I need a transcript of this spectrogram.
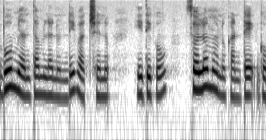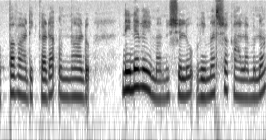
భూమి అంతముల నుండి వచ్చెను. ఇదిగో సొలొమోను కంటే గొప్పవాడిక్కడ ఉన్నాడు. నినవే మనుషులు విమర్శకాలమున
